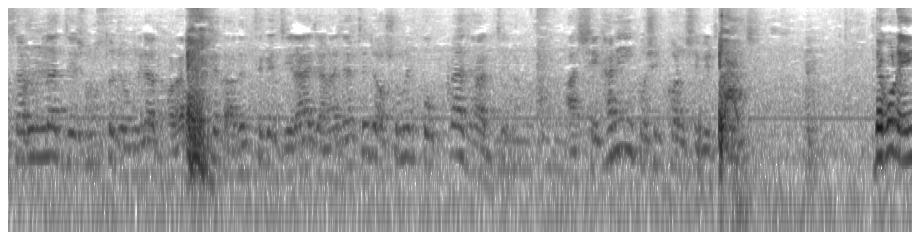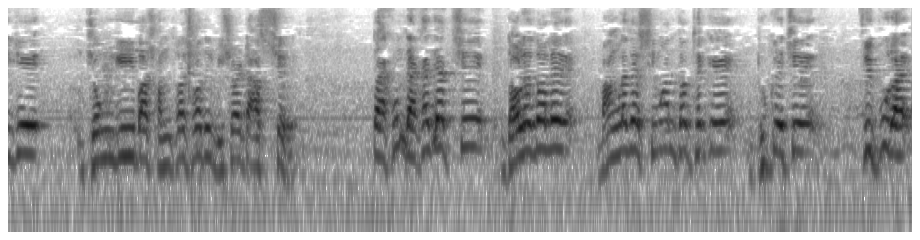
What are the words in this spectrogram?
আনসারুল্লাহ যে সমস্ত জঙ্গিরা ধরা পড়েছে, তাদের থেকে জেরায় জানা যাচ্ছে যে অসমের কোকরাঝাড় জেলা। আর সেখানেই প্রশিক্ষণ শিবির চলছে। দেখুন, এই যে জঙ্গি বা সন্ত্রাসবাদের বিষয়টা আসছে, তো এখন দেখা যাচ্ছে দলে দলে বাংলাদেশ সীমান্ত থেকে ঢুকেছে ত্রিপুরায়।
